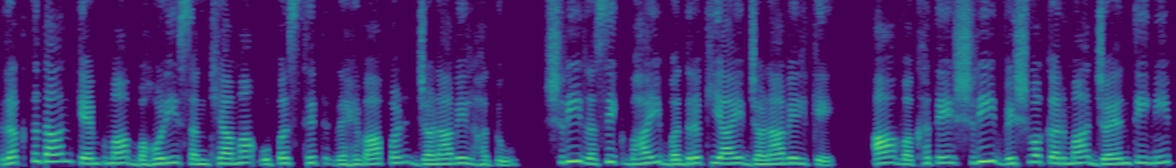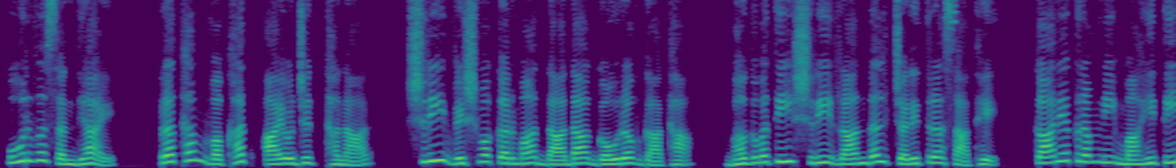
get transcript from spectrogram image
રક્તદાન કેમ્પમાં બહોળી સંખ્યામાં ઉપસ્થિત રહેવા પણ જણાવેલ હતું. શ્રી રસિકભાઈ બદ્રકિયાએ જણાવેલ કે, આ વખતે શ્રી વિશ્વકર્મા જયંતીની પૂર્વ સંધ્યાએ પ્રથમ વખત આયોજિત થનાર શ્રી વિશ્વકર્મા દાદા ગૌરવ ગાથા, ભગવતી શ્રી રાંદલ ચરિત્ર સાથે કાર્યક્રમની માહિતી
